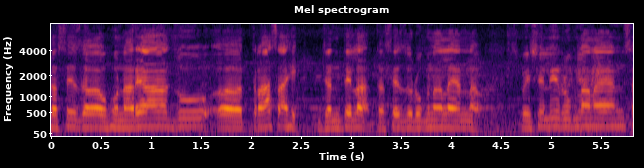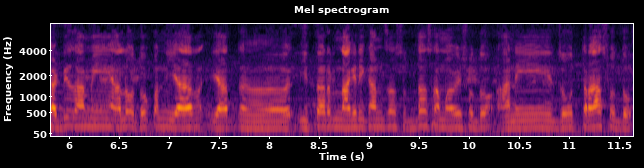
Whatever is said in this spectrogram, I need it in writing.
तसेच होणाऱ्या जो त्रास आहे जनतेला तसेच रुग्णालयांना स्पेशली रुग्णालयांसाठीच आम्ही आलो होतो पण या यात इतर नागरिकांचा सुद्धा समावेश होतो आणि जो त्रास होतो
